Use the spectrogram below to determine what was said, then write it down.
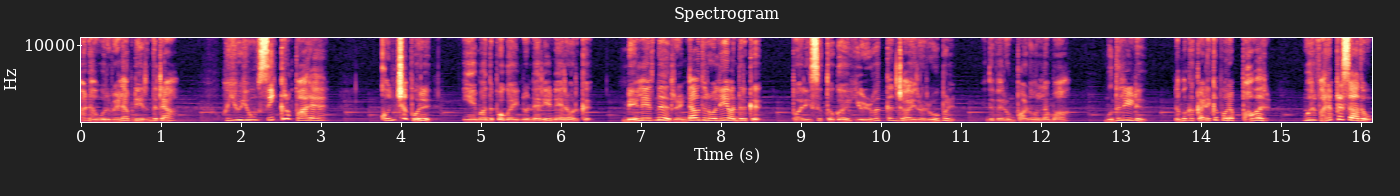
ஆனா ஒருவேளை அப்படி இருந்துட்டா? ஐயோ சீக்கிரம் பாரு கொஞ்சம் பொறு. ஏமாந்து போக இன்னும் நிறைய நேரம் இருக்கு. மேலே இருந்து ரெண்டாவது ரோலியே வந்திருக்கு. பரிசு தொகை எழுபத்தஞ்சாயிரம் ரூபிள் இது வெறும் பணம் இல்லம்மா. முதலீடு. நமக்கு கிடைக்க போற பவர் ஒரு வரப்பிரசாதம்.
